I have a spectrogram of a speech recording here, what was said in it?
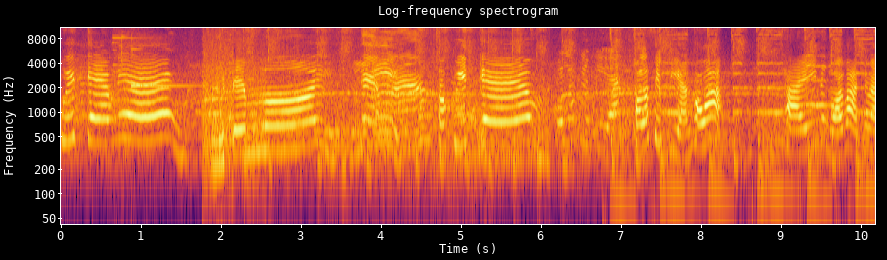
ควิตเกมนี่เองหูเต็มเลยนี่สควิตเกมคนละสิบเหรียญคนละสิบเหรียญเพราะว่า ใช้ 100 บาทใช่ไหม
